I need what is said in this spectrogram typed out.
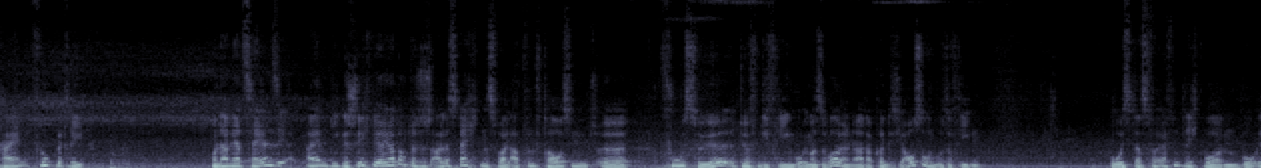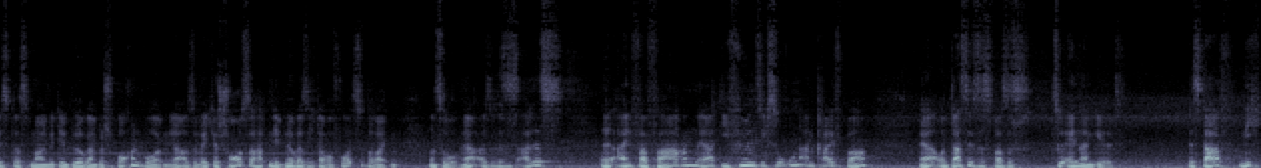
kein Flugbetrieb. Und dann erzählen sie einem die Geschichte, ja, ja doch, das ist alles rechtens, weil ab 5000 äh, Fuß dürfen die fliegen, wo immer sie wollen. Ja? Da können sie sich aussuchen, wo sie fliegen. Wo ist das veröffentlicht worden? Wo ist das mal mit den Bürgern besprochen worden? Ja? Also welche Chance hatten die Bürger, sich darauf vorzubereiten und so. Ja? Also das ist alles äh, ein Verfahren, ja? die fühlen sich so unangreifbar. Ja? Und das ist es, was es zu ändern gilt. Es darf nicht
